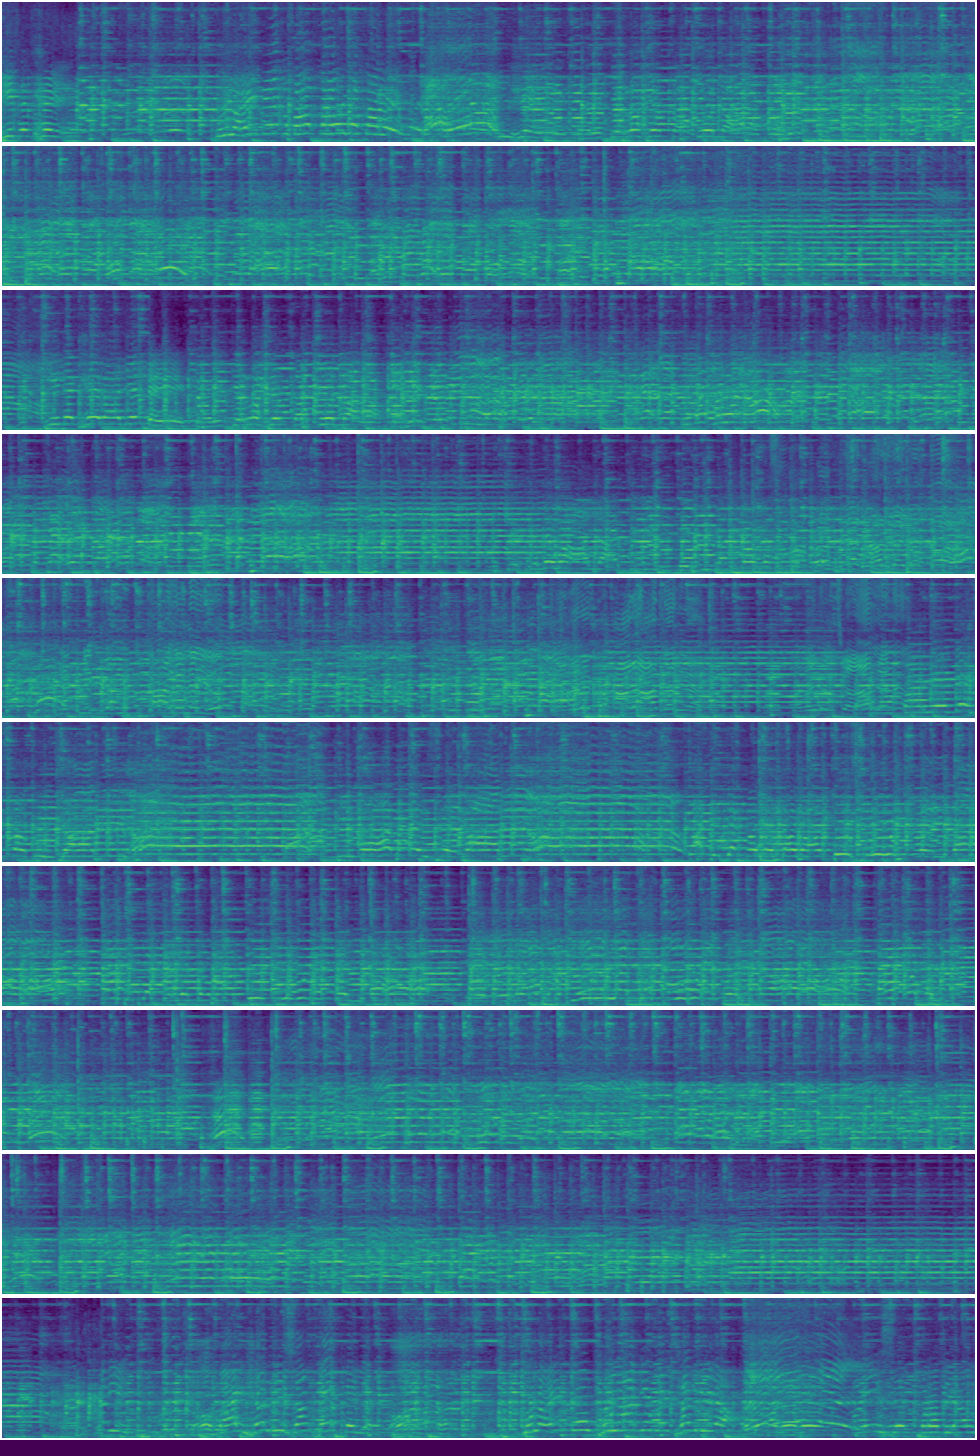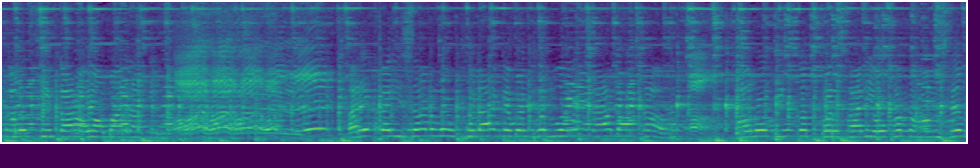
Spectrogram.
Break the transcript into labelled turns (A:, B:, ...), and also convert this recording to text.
A: ये देखे। दुल्हन एक बात और बतावे।
B: का हो
A: ये करे रहे का बोला। देखे राजे ने करके रहे तो का हुआ है ना बात हाँ। दोनों दिक्कत परेशानी होकर तो हमसे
